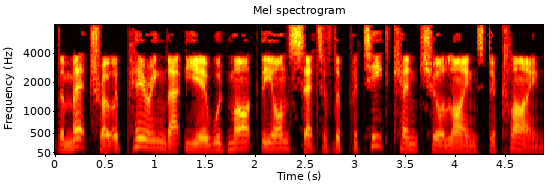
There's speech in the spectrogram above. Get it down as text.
the Metro appearing that year would mark the onset of the Petite Ceinture line's decline.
